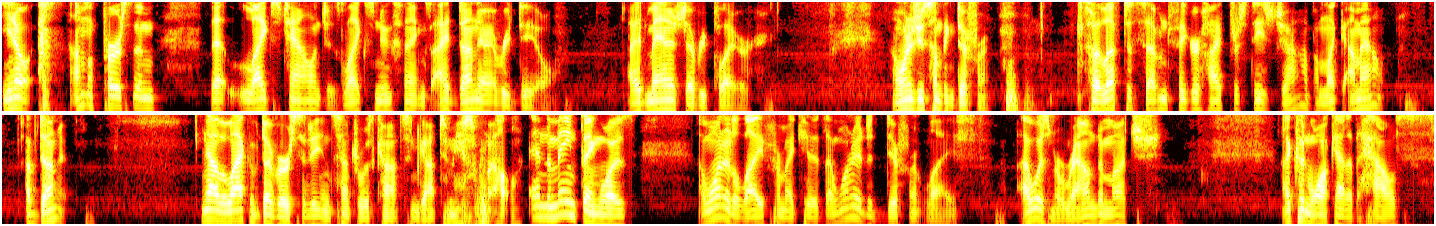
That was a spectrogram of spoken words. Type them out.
You know, I'm a person that likes challenges, likes new things. I had done every deal. I had managed every player. I want to do something different. So I left a seven figure high prestige job. I'm like, I'm out. I've done it. Now, the lack of diversity in central Wisconsin got to me as well. And the main thing was I wanted a life for my kids. I wanted a different life. I wasn't around them much. I couldn't walk out of the house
